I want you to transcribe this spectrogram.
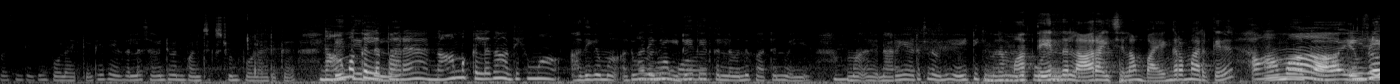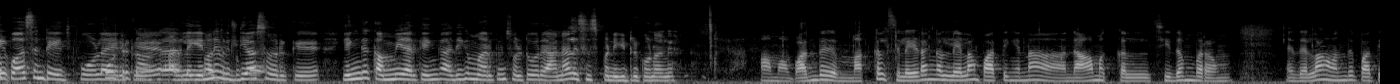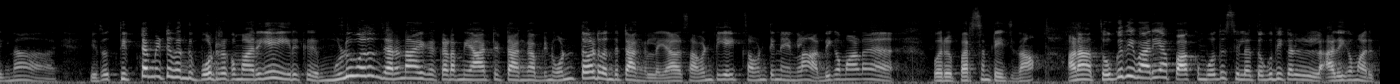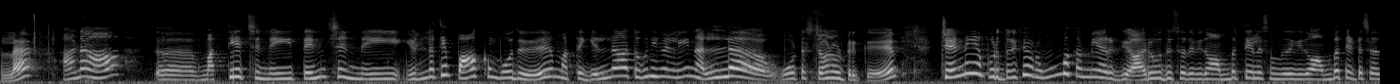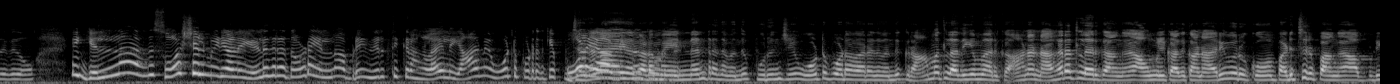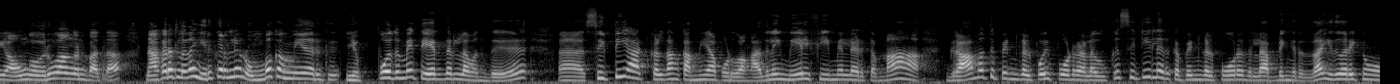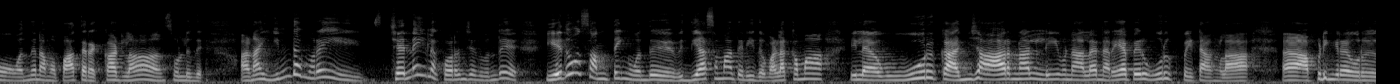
பர்சன்டேஜும் போல இருக்கு. இடைத்தேர்தலில் செவன்டி ஒன் பாயிண்ட் சிக்ஸ் டூன் போல இருக்கு. நாமக்கல்ல பாரு நாமக்கல்ல தான் அதிகமா அதிகமா. அதுவும் வந்து இடைத்தேர்தலில் வந்து பார்த்தேன்னு வை ம- நிறைய இடத்துல வந்து எயிட்டிக்கு நம்ம தேர்தல் ஆராய்ச்சி எல்லாம் பயங்கரமா இருக்கு. ஆமாக்கா எவ்வளோ பர்சன்டேஜ் போல இருக்கு. அதுல என்ன வித்தியாசம் இருக்கு? எங்க கம்மியா இருக்கு? எங்க அதிகமா இருக்குன்னு சொல்லிட்டு ஒரு அனாலிசிஸ் பண்ணிக்கிட்டு இருக்கோம் நாங்க. ஆமா வந்து மக்கள் சில இடங்கள்ல எல்லாம் பார்த்தீங்கன்னா நாமக்கல் சிதம்பரம் இதெல்லாம் வந்து பார்த்தீங்கன்னா ஏதோ திட்டமிட்டு வந்து போட்டிருக்க மாதிரியே இருக்குது முழுவதும் ஜனநாயக கடமை ஆட்டிட்டாங்க அப்படின்னு ஒன் தேர்ட் வந்துட்டாங்க இல்லையா? செவன்ட்டி எயிட் செவன்ட்டி நைன்லாம் அதிகமான ஒரு பர்சன்டேஜ் தான். ஆனால் தொகுதி வாரியாக பார்க்கும்போது சில தொகுதிகள் அதிகமாக இருக்குல்ல? ஆனால் மத்திய சென்னை தென் சென்னை எல்லாத்தையும் பார்க்கும்போது மற்ற எல்லா தொகுதிகள்லையும் நல்ல ஓட்டர்ஸ் டேர்ன் அவுட் இருக்குது சென்னையை பொறுத்த வரைக்கும் ரொம்ப கம்மியா இருக்கு. அறுபது சதவீதம் ஐம்பத்தேழு சதவீதம் ஐம்பத்தெட்டு சதவீதம். எல்லாம் வந்து சோஷியல் மீடியால எழுதுறதோட எல்லாம் அப்படியே நிறுத்திக்கிறாங்களா? இல்ல யாருமே ஓட்டு போடுறதுக்கே அப்படின்னு கடமை என்னன்றதை வந்து புரிஞ்சு ஓட்டு போட வர்றது வந்து கிராமத்துல அதிகமா இருக்கு. ஆனா நகரத்துல இருக்காங்க. அவங்களுக்கு அதுக்கான அறிவு இருக்கும். படிச்சிருப்பாங்க. அப்படி அவங்க வருவாங்கன்னு பார்த்தா நகரத்துல தான் இருக்கிறதுல ரொம்ப கம்மியா இருக்கு. எப்போதுமே தேர்தலில் வந்து சிட்டி ஆட்கள் தான் கம்மியாக போடுவாங்க. அதுலேயும் மேல் ஃபீமேல் எடுத்தோம்னா கிராமத்து பெண்கள் போய் போடுற அளவுக்கு சிட்டியில் இருக்க பெண்கள் போகிறதில்ல அப்படிங்கிறது தான் இது வரைக்கும் வந்து நம்ம பார்த்த ரெக்கார்ட்லாம் சொல்லுது. ஆனால் இந்த முறை சென்னையில் குறைஞ்சது வந்து ஏதோ சம்திங் வந்து வித்தியாசமாக தெரியுது. வழக்கமாக இல்லை ஊருக்கு அஞ்சு ஆறு நாள் லீவுனால நிறையா பேர் ஊருக்கு போயிட்டாங்களா? அப்படிங்கிற ஒரு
